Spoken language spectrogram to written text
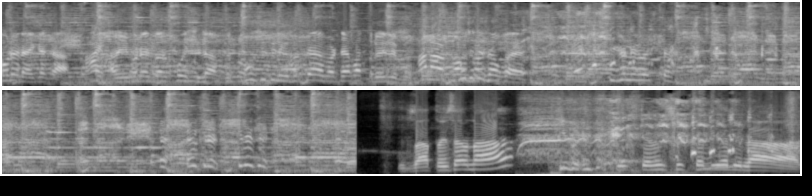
মনে নাই কাকা। আমি মনে হয় তোর কইছিলাম যে খুশি দিলে হয়ে যাব। খুশি দিতে যাও কায়। কি করলি যা তুই চাও না সিস্টেমিক শিক্ষা দিয়ে দিলাম।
